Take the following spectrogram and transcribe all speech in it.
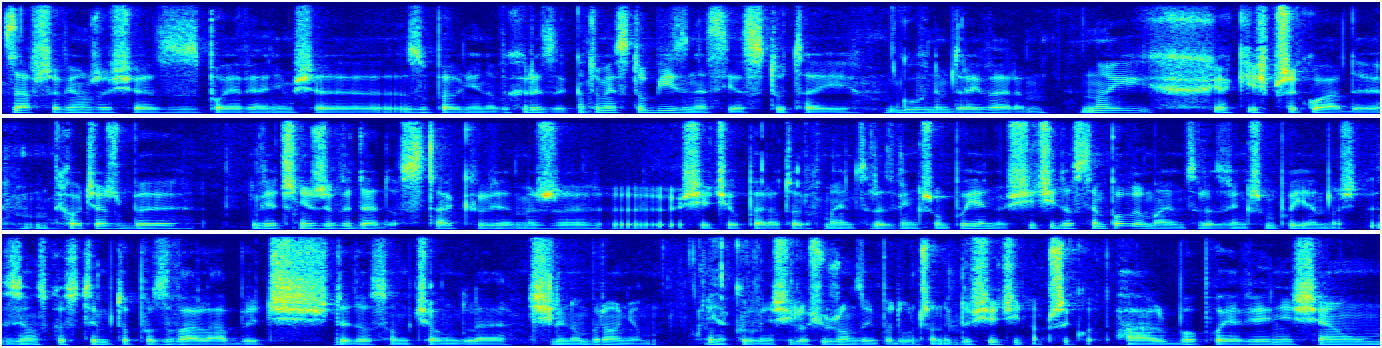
zawsze wiąże się z pojawianiem się zupełnie nowych ryzyk. Natomiast to biznes jest tutaj głównym driverem. No i jakieś przykłady, chociażby wiecznie żywy DDoS, tak? Wiemy, że e, sieci operatorów mają coraz większą pojemność, sieci dostępowe mają coraz większą pojemność. W związku z tym to pozwala być DDoSom ciągle silną bronią, jak również ilość urządzeń podłączonych do sieci na przykład. Albo pojawienie się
